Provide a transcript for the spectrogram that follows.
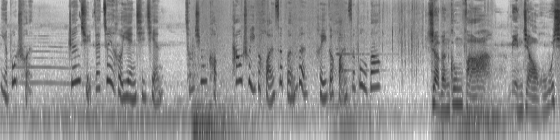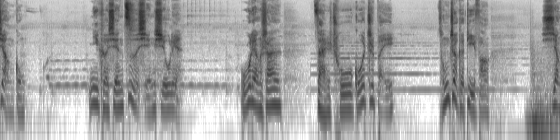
也不蠢，争取在最后咽气前，从胸口掏出一个黄色本本和一个黄色布包。这本功法名叫无相功，你可先自行修炼。无量山在楚国之北，从这个地方向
